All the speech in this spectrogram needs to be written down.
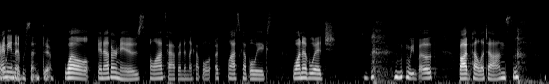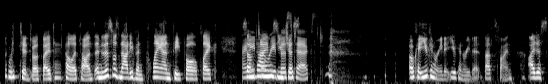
I mean- 100% do. Well, in other news, a lot's happened in the couple uh, last couple weeks. One of which we both bought Pelotons. We did both buy Pelotons, and this was not even planned, people. Like I sometimes read you just text. okay. You can read it. You can read it. That's fine. I just,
